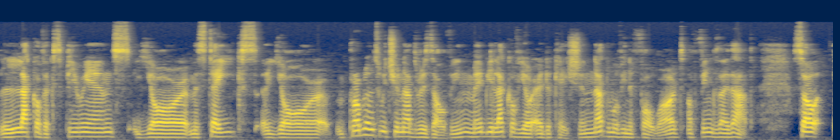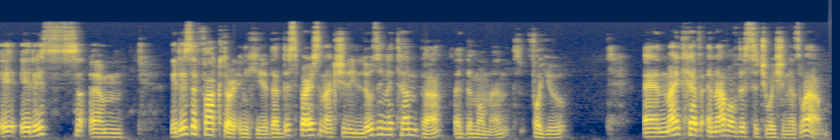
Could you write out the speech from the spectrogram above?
lack of experience, your mistakes, your problems which you're not resolving, maybe lack of your education, not moving forward, or things like that. So it, it is um, it is a factor in here that this person actually losing a temper at the moment for you and might have enough of this situation as well.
